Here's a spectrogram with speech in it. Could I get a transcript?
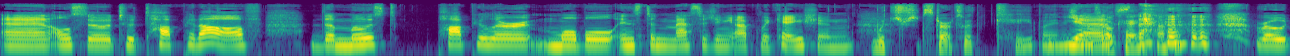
And also to top it off, the most popular mobile instant messaging application Which starts with K by any Yes. chance? Okay. wrote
